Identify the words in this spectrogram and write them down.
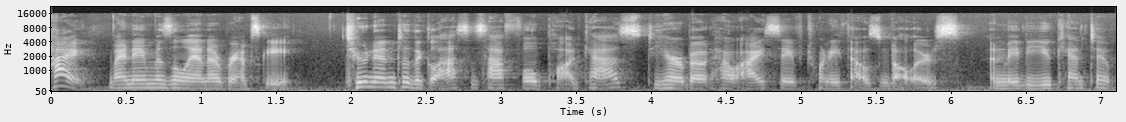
Hi, my name is Alanna Abramsky. Tune in to the Glass is Half Full podcast to hear about how I saved $20,000, and maybe you can too.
